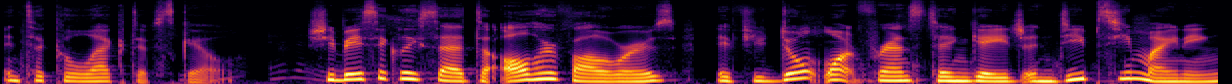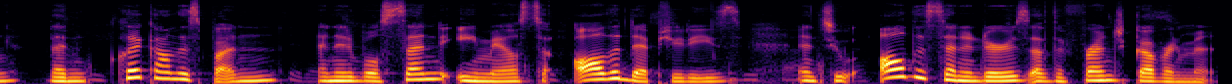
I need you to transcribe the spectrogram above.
into collective scale. She basically said to all her followers if you don't want France to engage in deep sea mining, then click on this button and it will send emails to all the deputies and to all the senators of the French government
